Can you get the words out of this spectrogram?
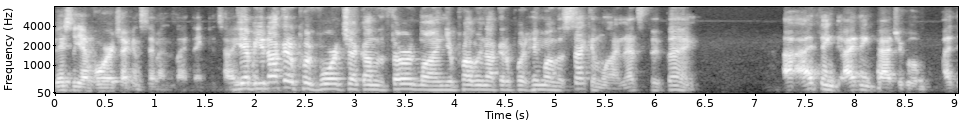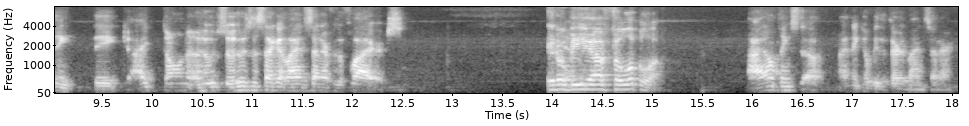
basically you have Voracek and Simmonds? I think it's how. You Yeah, but you're not going to put Voracek on the third line. You're probably not going to put him on the second line. That's the thing. I I think I think Patrick will. I think they. I don't know who. So who's the second line center for the Flyers? It'll Yeah. be uh, Filppula. I don't think so. I think he'll be the third line center.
